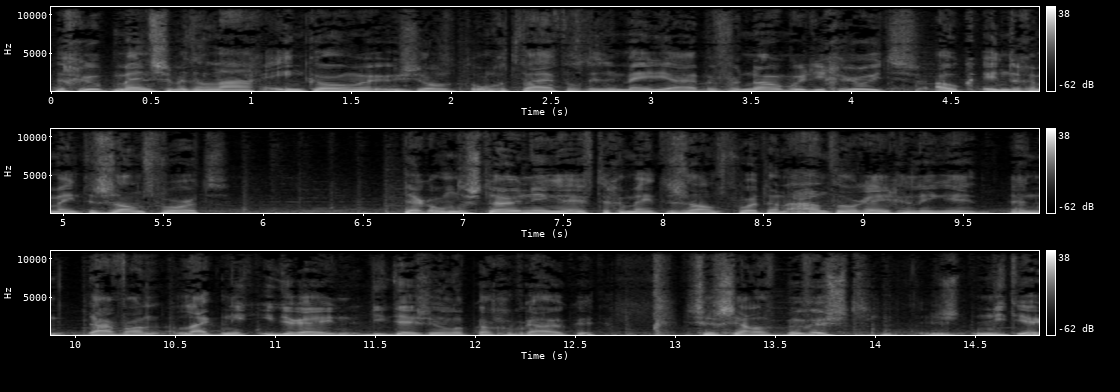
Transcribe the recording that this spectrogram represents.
De groep mensen met een laag inkomen, u zult het ongetwijfeld in de media hebben vernomen, die groeit, ook in de gemeente Zandvoort. Ter ondersteuning heeft de gemeente Zandvoort een aantal regelingen... en daarvan lijkt niet iedereen die deze hulp kan gebruiken zichzelf bewust. Dus niet,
